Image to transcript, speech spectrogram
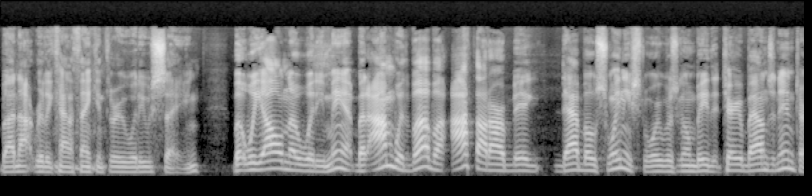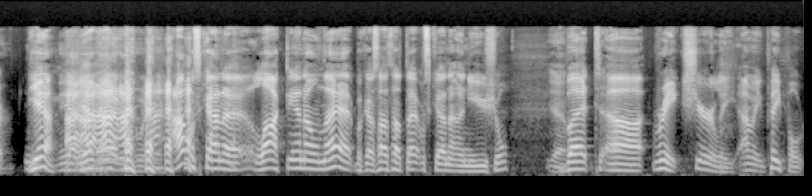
by not really kind of thinking through what he was saying. But we all know what he meant. But I'm with Bubba. I thought our big Dabo Swinney story was going to be that Terry Bowden's an intern. Yeah, Yeah, I, I- I- I was kind of locked in on that because I thought that was kind of unusual. Yeah. But uh, Rick, surely, I mean, people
